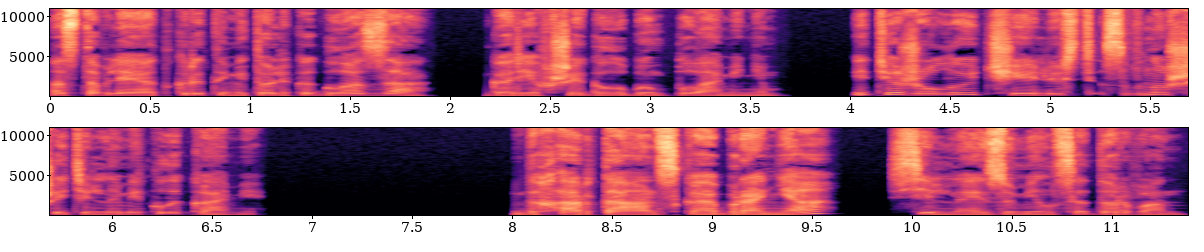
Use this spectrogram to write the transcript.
оставляя открытыми только глаза, горевшие голубым пламенем, и тяжелую челюсть с внушительными клыками. «Дхартаанская броня?» — сильно изумился Дарван.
